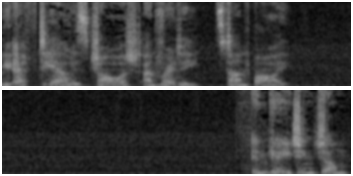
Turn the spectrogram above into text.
The FTL is charged and ready. Stand by. Engaging jump.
